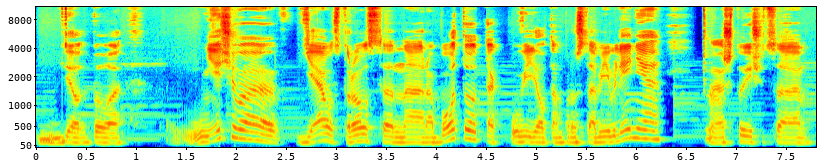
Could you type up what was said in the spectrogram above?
делать было нечего, я устроился на работу, так увидел там просто объявление, э, что ищутся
